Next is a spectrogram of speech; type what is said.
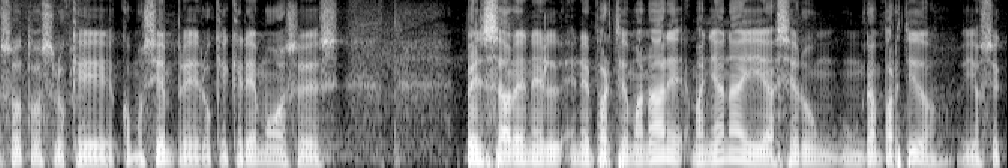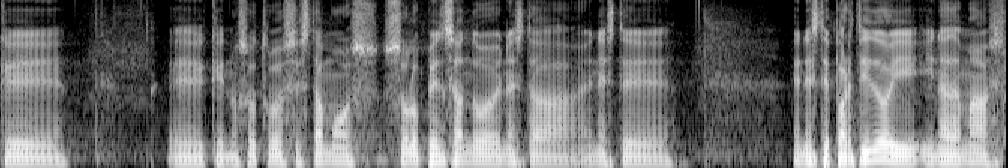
nosotros lo que, como siempre, lo que queremos es pensar en el, en el partido mañana y hacer un, un gran partido. Yo sé que, eh, que nosotros estamos solo pensando en, esta, en, este, en este partido y, y nada más.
